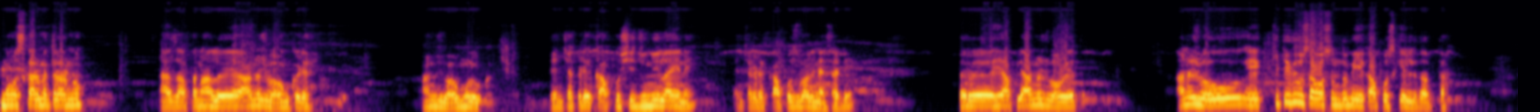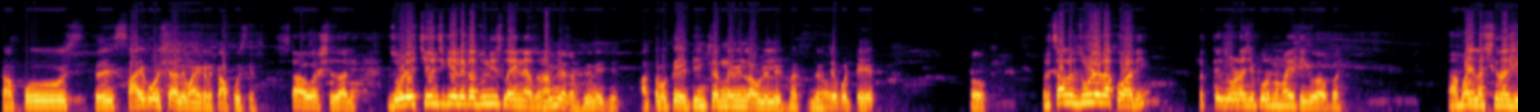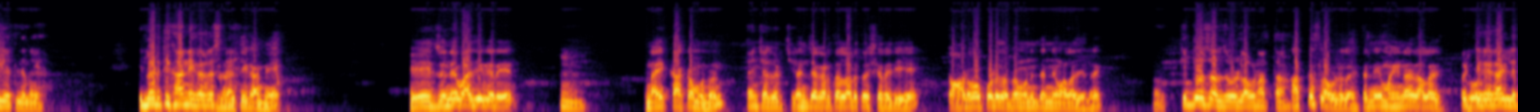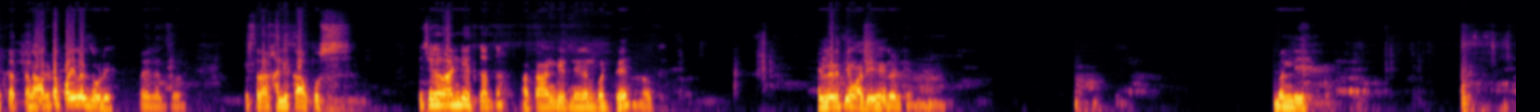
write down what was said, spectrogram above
नमस्कार मित्रांनो. आज आपण आलोय अनुज भाऊंकडे. अनुज भाऊ मुळूक. यांच्याकडे कापूसची जुनी लाईन आहे. त्यांच्याकडे कापूस बघण्यासाठी. तर हे आपले अनुज भाऊ आहेत. अनुज भाऊ हे किती दिवसापासून तुम्ही हे कापूस केलेत आता? कापूस ते सहा एक वर्ष आले माझ्याकडे कापूस आहे. सहा वर्ष झाले. जोडे चेंज केले का जुनीच लाईन आहे अजून जुनीचे आपल्याकडे? जुनीचे आता फक्त एटीन चार नवीन लावलेले आहेत. बस. घरचे हो. पट्टे आहेत. ओके. बरं चालेल जोडे दाखवा आधी. प्रत्येक जोडाची पूर्ण माहिती घेऊ आपण. हा पहिला शिराजी घेतलेला आहे. ही लढती खाणे का कसं काय? घरती काने हे जुने बाजीगर आहेत. हम्म, नाईक काका म्हणून. त्यांच्याकडचे. त्यांच्याकरता लढतं शिराजी आहे तो आडवा पडत होता म्हणून त्यांनी मला दिलाय. किती दिवस झाले जोड लावून आता? आताच लावलेला आहे. त्यांनी महिना झालाय. पट्टे काय काढलेत का आता? आणि आता पहिलाच जोडे पहिला जोड. तिसरा खाली कापूस. त्याचे काय अंडी आहेत का आता? आता अंडीत निघन पट्टे. ओके. ही लढती माझी आहे. लढते. हा. बंदी.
